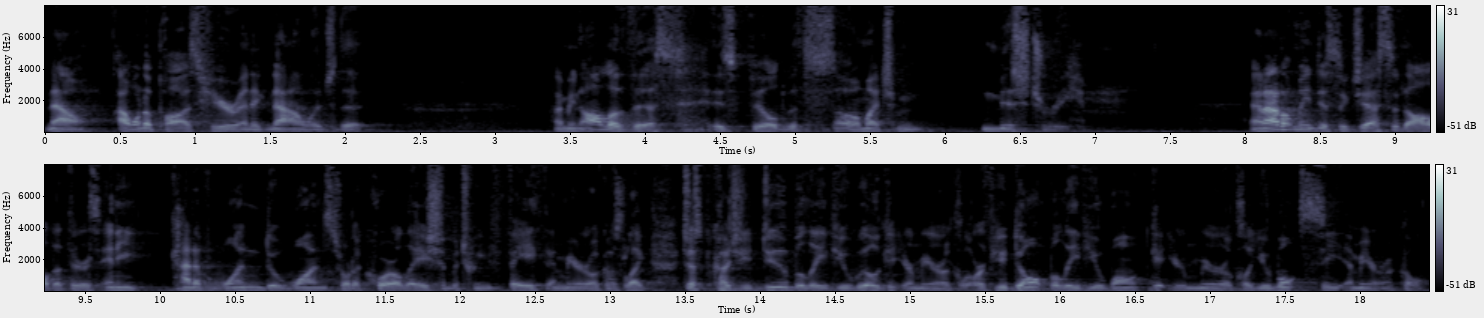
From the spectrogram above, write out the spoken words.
Now, I want to pause here and acknowledge that, I mean, all of this is filled with so much mystery. And I don't mean to suggest at all that there's any kind of one to one sort of correlation between faith and miracles, like just because you do believe you will get your miracle, or if you don't believe you won't get your miracle, you won't see a miracle.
